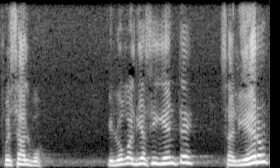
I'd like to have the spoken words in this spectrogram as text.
fue salvo. Y luego al día siguiente salieron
